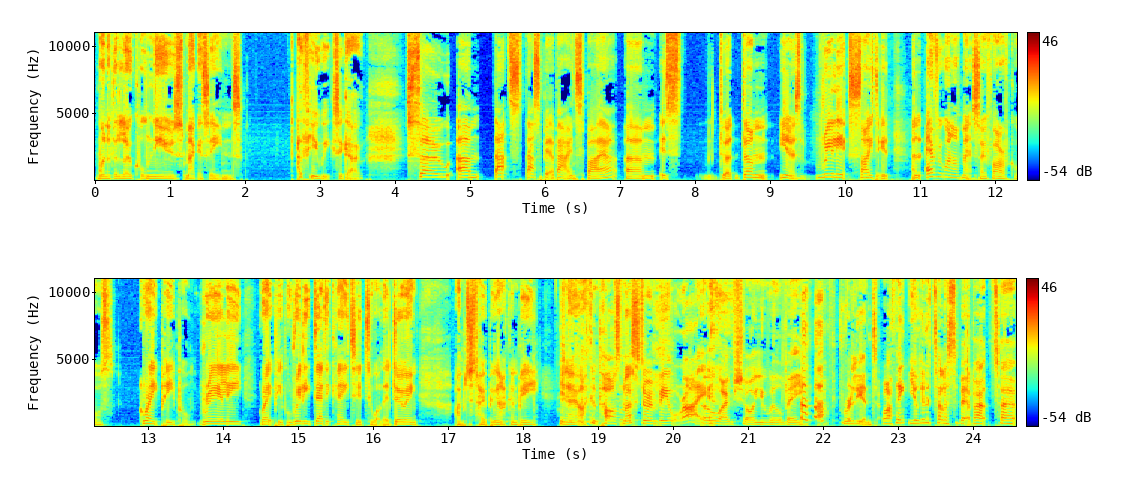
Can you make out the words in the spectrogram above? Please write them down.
one of the local news magazines a few weeks ago. So um, that's that's a bit about Inspire. Um, it's done, you know, it's really exciting, and everyone I've met so far, of course, great people, really great people, really dedicated to what they're doing. I'm just hoping I can be, you know, I can pass muster and be all right. Oh, I'm sure you will be. Brilliant. Well, I think you're going to tell us a bit about uh,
